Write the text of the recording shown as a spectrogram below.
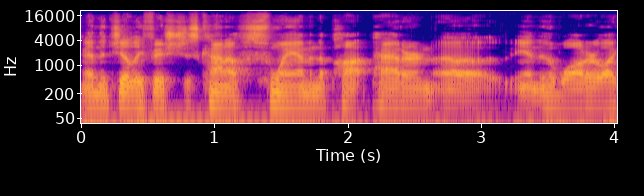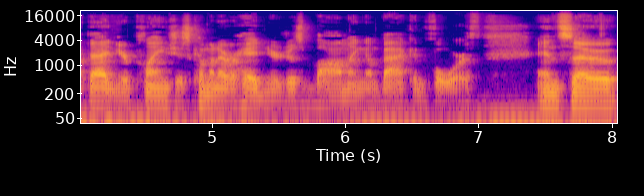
and the jellyfish just kind of swam in the pot pattern uh, in, the water like that, and your plane's just coming overhead, and you're just bombing them back and forth. And so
